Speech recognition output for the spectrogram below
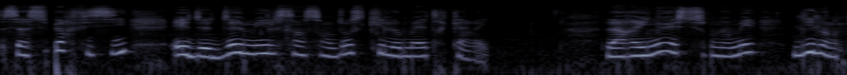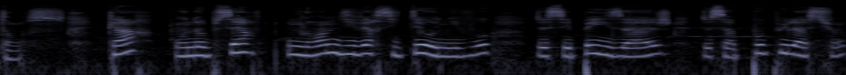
Sa superficie est de 2512 km. La Réunion est surnommée l'île intense, car on observe une grande diversité au niveau de ses paysages, de sa population,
